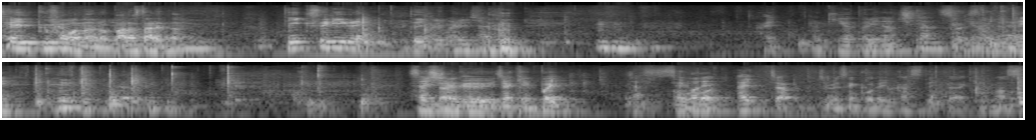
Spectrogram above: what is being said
テイク4なのバラされたんでテイク3ぐらい。テイクはい気を取り直してやっていきますね。最初はグーじゃんけんぽいじゃあ、先行ここで。はいじゃあ自分先行で行かせていただきます。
